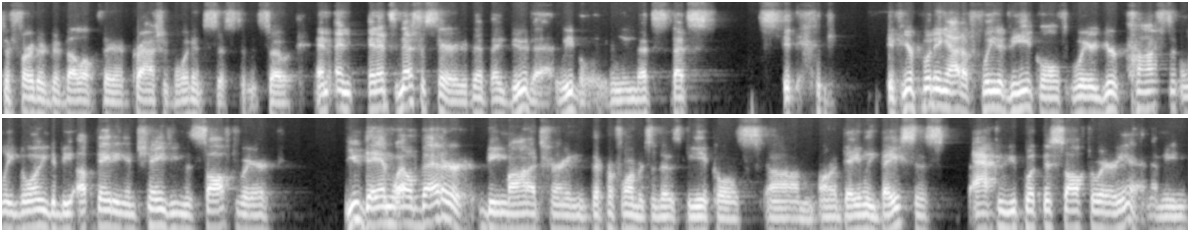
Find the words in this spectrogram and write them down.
to further develop their crash avoidance system. So, and, and, and it's necessary that they do that. We believe. I mean, that's, that's, it, if you're putting out a fleet of vehicles where you're constantly going to be updating and changing the software, you damn well better be monitoring the performance of those vehicles um, on a daily basis after you put this software in. I mean,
